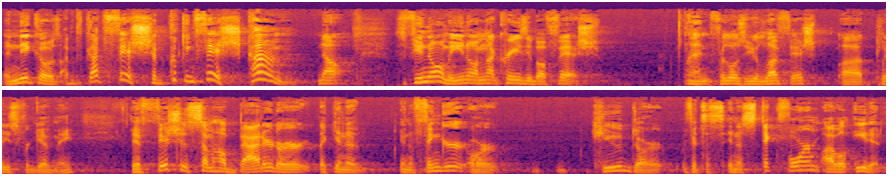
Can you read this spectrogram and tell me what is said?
And Nico's, I've got fish, I'm cooking fish, come. Now, if you know me, you know I'm not crazy about fish. And for those of you who love fish, uh, please forgive me. If fish is somehow battered or like in a, in a finger or cubed or if it's in a stick form, I will eat it.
